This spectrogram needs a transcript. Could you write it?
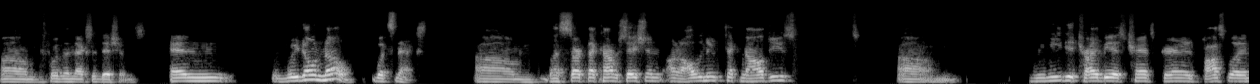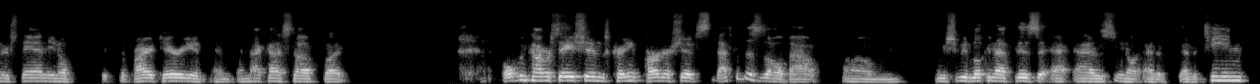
um, for the next editions. And we don't know what's next. Um, let's start that conversation on all the new technologies. Um, we need to try to be as transparent as possible. I understand, you know, proprietary and, and, and that kind of stuff. But open conversations, creating partnerships, that's what this is all about. Um, we should be looking at this as, you know, as a, as a team,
